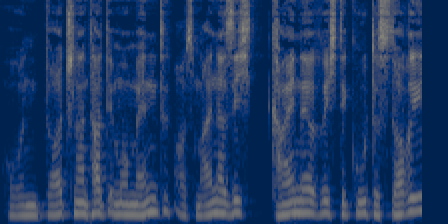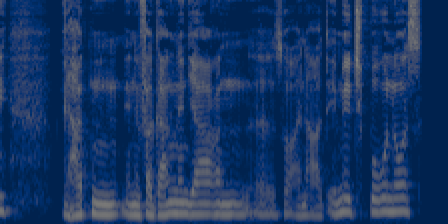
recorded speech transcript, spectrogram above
Und Deutschland hat im Moment aus meiner Sicht keine richtig gute Story. Wir hatten in den vergangenen Jahren äh, so eine Art Imagebonus.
